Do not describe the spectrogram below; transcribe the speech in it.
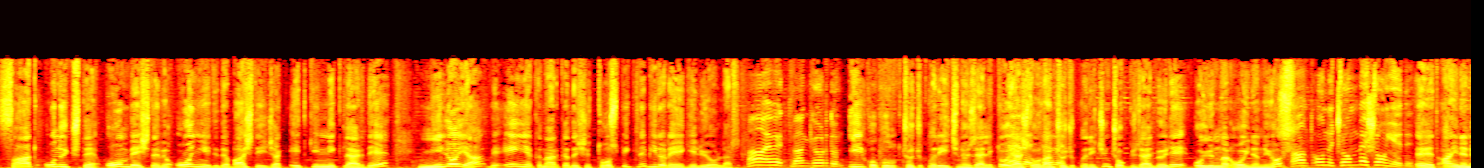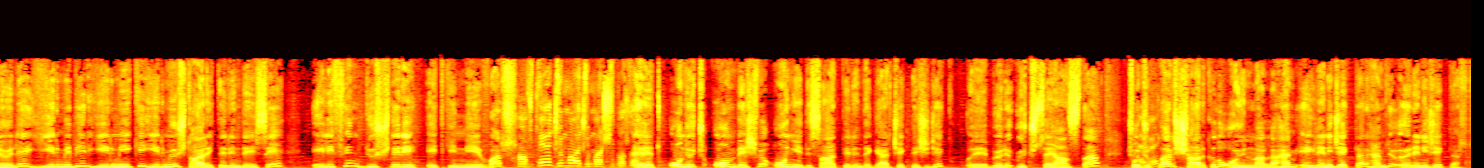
saat 13'te, 15'te ve 17'de başlayacak etkinliklerde Nilo'ya ve en yakın arkadaşı Tospik'le bir araya geliyorlar Ha evet ben gördüm. ilkokul çocukları için özellikle o Evet, yaşta olan evet. çocuklar için çok güzel böyle oyunlar oynanıyor. Saat 13, 15, 17. Evet aynen öyle 21, 22, 23 tarihlerinde ise Elif'in Düşleri etkinliği var. Haftaya cuma, cumartesi, pazar. Evet 13, 15 ve 17 saatlerinde gerçekleşecek Ee, böyle 3 seansta çocuklar şarkılı oyunlarla hem eğlenecekler hem de öğrenecekler.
